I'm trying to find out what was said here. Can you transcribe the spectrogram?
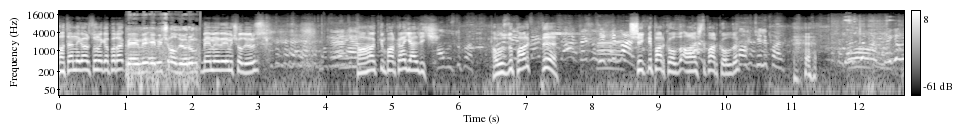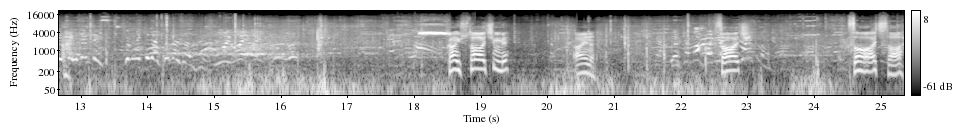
Patenle garsonluk yaparak BMW M3 alıyorum. BMW M3 alıyoruz. Taha Akgün Parkı'na geldik. Havuzlu park. Havuzlu parktı. Çiçekli park. Çiçekli park oldu, ağaçlı park oldu. Bahçeli park. Abi ne görürse gidersek. Şimdiki de. Oy oy oy. Kanka şu sağa açayım bir. Aynen. Sağ aç. Sağ aç sağ.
